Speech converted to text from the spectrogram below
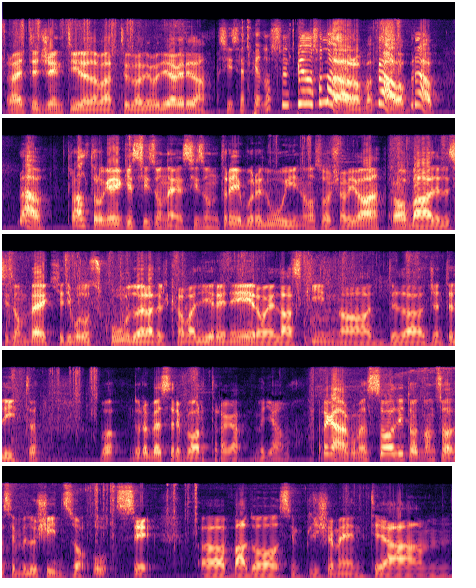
Veramente gentile da parte tua, devo dire la verità. Si è piano, è piano sulla roba, bravo, bravo Bravo. Tra l'altro che, che, season è? Season 3 pure lui, non lo so, c'aveva roba delle season vecchie, tipo lo scudo era del cavaliere nero e la skin uh, della gente elite. Boh, dovrebbe essere forte, raga, vediamo. Raga, come al solito, non so se velocizzo o se uh, vado semplicemente a... Um,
